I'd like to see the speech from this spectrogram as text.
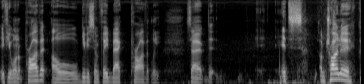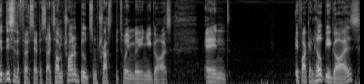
If you want it private, I'll give you some feedback privately. So it's I'm trying to. This is the first episode, so I'm trying to build some trust between me and you guys, and if I can help you guys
